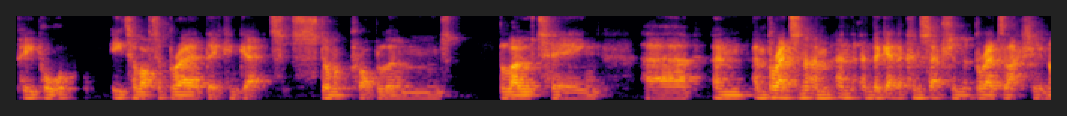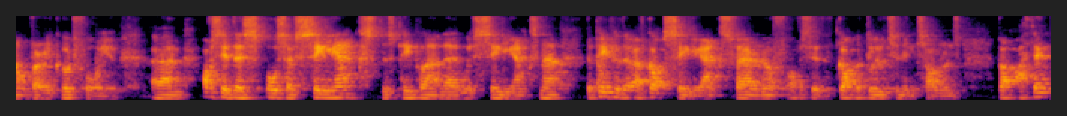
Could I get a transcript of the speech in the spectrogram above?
people eat a lot of bread, they can get stomach problems, bloating, uh, and and bread's not, and, and they get the conception that bread's actually not very good for you. Um, obviously, there's also celiacs. There's people out there with celiacs now. The people that have got celiacs, fair enough. Obviously, they've got the gluten intolerance, but I think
